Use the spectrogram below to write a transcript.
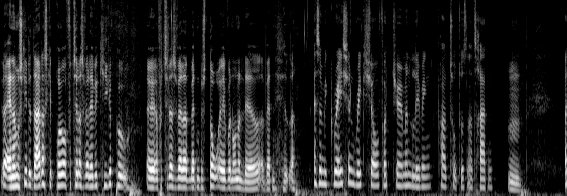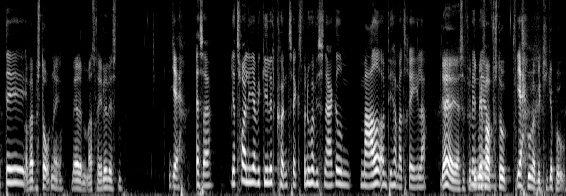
eller Anna, måske det er dig, der skal prøve at fortælle os, hvad det er, vi kigger på. Øh, og fortælle os, hvad, der, hvad den består af, hvornår den er lavet, og hvad den hedder. Altså Migration Rickshaw for German Living fra 2013. Mm. Og det, Og hvad består den af? Hvad er materialelisten? ja, altså, jeg tror lige, jeg vil give lidt kontekst, for nu har vi snakket meget om de her materialer. Ja, ja, ja, selvfølgelig. Men, det er mere for at øhm, forstå, ja. hvad vi kigger på.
